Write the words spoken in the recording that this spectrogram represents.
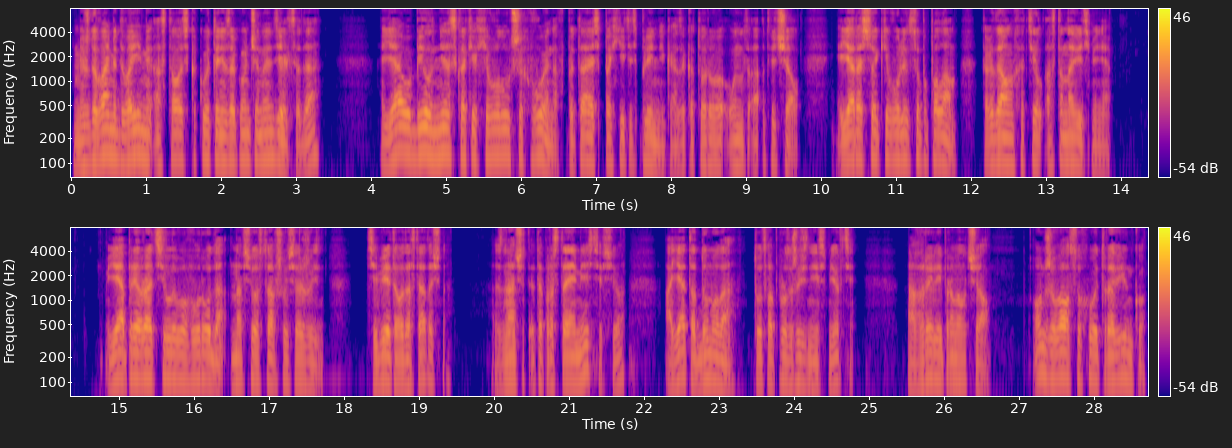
«Между вами двоими осталось какое-то незаконченное дельце, да?» Я убил нескольких его лучших воинов, пытаясь похитить пленника, за которого он отвечал, и я рассек его лицо пополам, когда он хотел остановить меня. Я превратил его в урода на всю оставшуюся жизнь. Тебе этого достаточно? Значит, это простая месть и все? А я-то думала, тут вопрос жизни и смерти. Аврелий промолчал. Он жевал сухую травинку,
